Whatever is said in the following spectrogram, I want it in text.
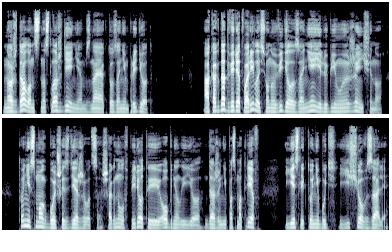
Но ждал он с наслаждением, зная, кто за ним придет. А когда дверь отворилась, он увидел за ней любимую женщину, то не смог больше сдерживаться, шагнул вперед и обнял ее, даже не посмотрев, есть ли кто-нибудь еще в зале.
